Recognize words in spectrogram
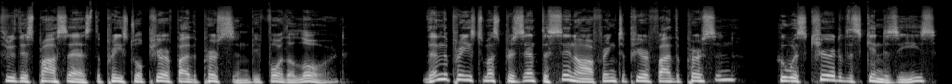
Through this process, the priest will purify the person before the Lord. Then the priest must present the sin offering to purify the person who was cured of the skin disease.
